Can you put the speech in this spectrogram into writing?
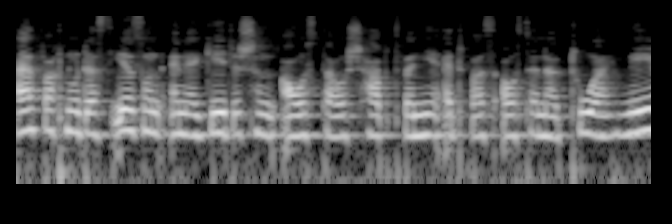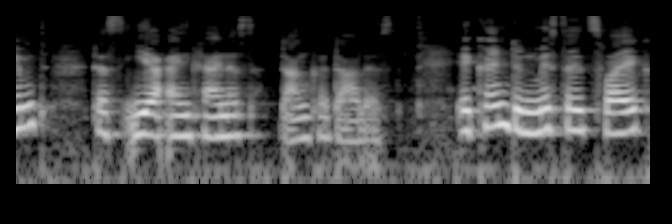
Einfach nur, dass ihr so einen energetischen Austausch habt, wenn ihr etwas aus der Natur nehmt, dass ihr ein kleines Danke da lässt. Ihr könnt den Mistelzweig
